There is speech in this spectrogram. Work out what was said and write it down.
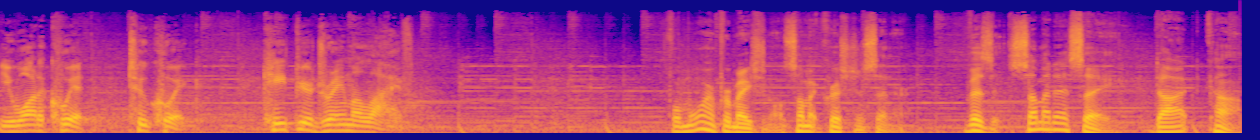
You want to quit too quick. Keep your dream alive. For more information on Summit Christian Center, visit summitsa.com.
